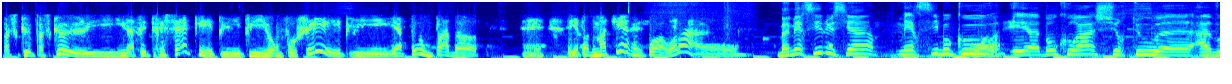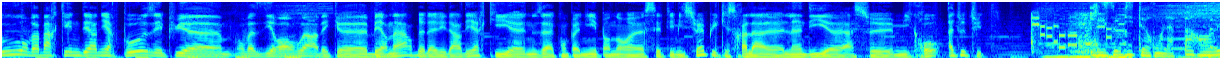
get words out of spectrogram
Parce que, parce que il a fait très sec, et puis, ils vont faucher, et puis il y a peu ou pas de, y a pas de matière, quoi. Voilà. Bah merci Lucien, merci beaucoup et euh, bon courage surtout euh, à vous. On va marquer une dernière pause et puis euh, on va se dire au revoir avec euh, Bernard de la Villardière qui euh, nous a accompagnés pendant euh, cette émission et puis qui sera là euh, lundi euh, à ce micro. À tout de suite. Les auditeurs ont la parole.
